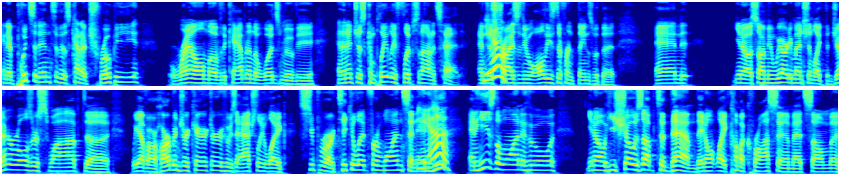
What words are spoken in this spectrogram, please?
and it puts it into this kind of tropey realm of the cabin in the woods movie and then it just completely flips it on its head and just tries to do all these different things with it. And you know so i mean we already mentioned like the gender roles are swapped uh we have our harbinger character who's actually like super articulate for once and, and Yeah. he and he's the one who you know he shows up to them they don't like come across him at some uh,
